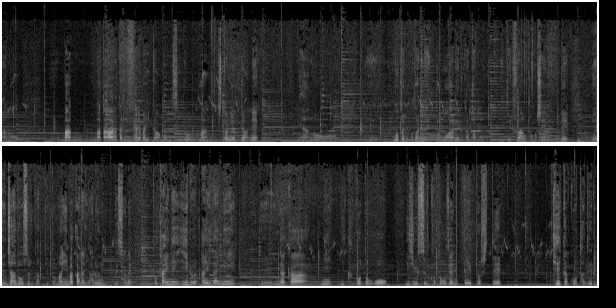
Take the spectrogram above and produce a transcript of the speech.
あの、まあ、また新たにやればいいとは思うんですけど、まあ、人によってはねあの元に戻れないって思われる方もいて不安かもしれないので、えー、じゃあどうするかっていうと、まあ、今からやるんですよね。都会にいる間に、え、田舎に行くことを移住することを前提として計画を立てる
